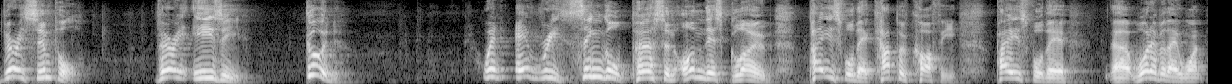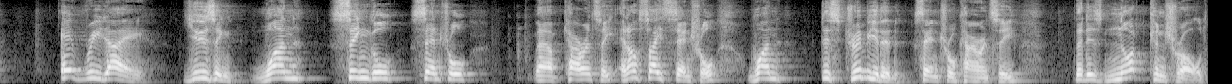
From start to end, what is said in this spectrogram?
Very simple. Very easy. Good. When every single person on this globe pays for their cup of coffee, pays for their uh, whatever they want, every day using one single central uh, currency, and I'll say central, one distributed central currency that is not controlled,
